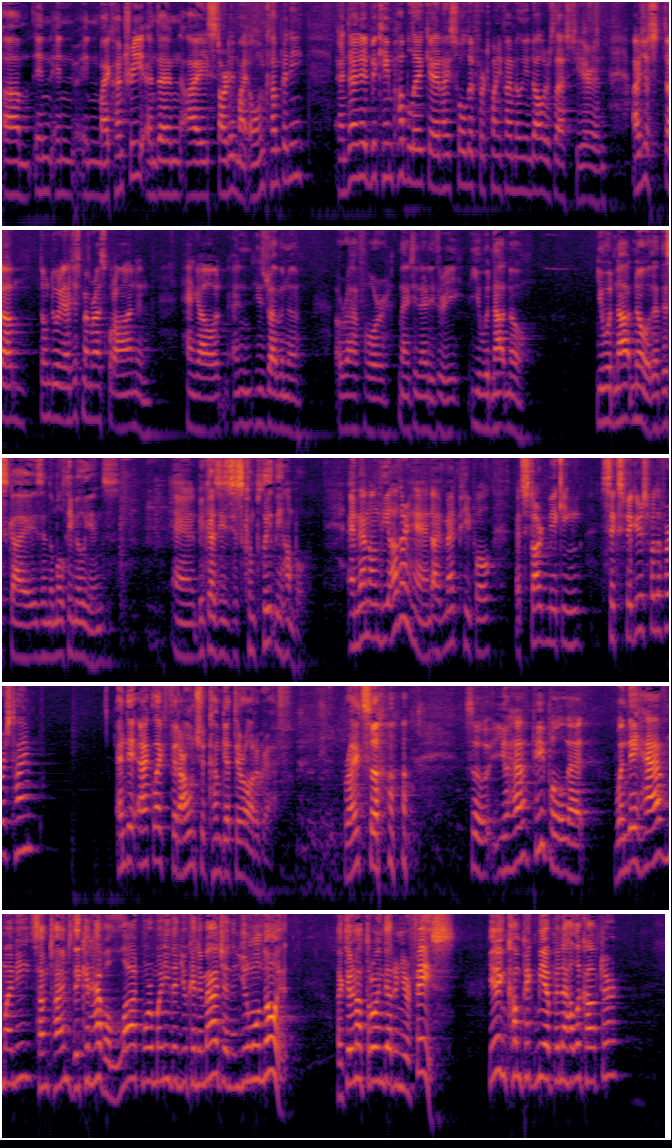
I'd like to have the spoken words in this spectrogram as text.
um, in, in, in my country, and then I started my own company, And then it became public, and I sold it for $25 million last year. And I just um, don't do it. I just memorize Quran and hang out. And he's driving a, a RAV4 1993. You would not know. You would not know that this guy is in the multi millions and because he's just completely humble. And then on the other hand, I've met people that start making six figures for the first time, and they act like Firaun should come get their autograph. right? So, so you have people that when they have money, sometimes they can have a lot more money than you can imagine, and you won't know it. Like they're not throwing that in your face. He didn't come pick me up in a helicopter.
